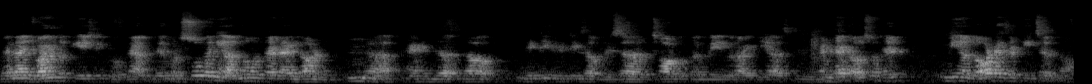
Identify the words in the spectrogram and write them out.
when I joined the PhD program, there were so many unknowns that I learned Mm. uh, and the, the nitty gritties of research, how to convey your ideas, and that also helped me a lot as a teacher now.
